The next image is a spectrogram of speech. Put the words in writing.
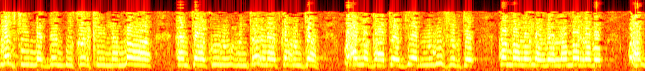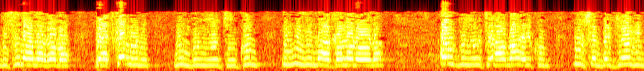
نبتي مدن بكرك لما أن تأكلوا منتعنا كعنتان وعلى قاطع جاب نغسبته أما لو ذا لما الربا وعلى بسلع الربا يتكعوني من بيوتكم. إنه لا أقلب هذا أو بيوت آبائكم. موسى بالجوه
